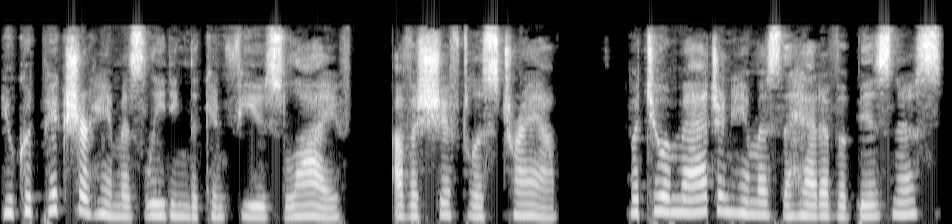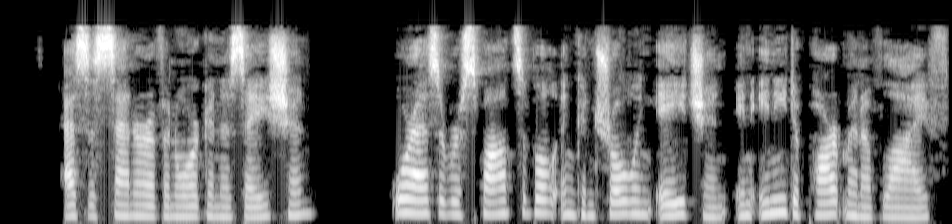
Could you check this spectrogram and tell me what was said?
You could picture him as leading the confused life of a shiftless tramp, but to imagine him as the head of a business, as the center of an organization, or as a responsible and controlling agent in any department of life,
